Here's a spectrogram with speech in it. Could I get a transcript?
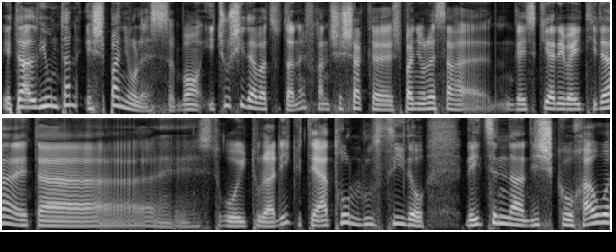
eta aldiuntan espainolez. Bon, itxusi da batzutan, eh? frantsesak eh, espainolez gaizkiari baitira, eta eh, ez dugu iturarik, teatro luzido deitzen da disko hau,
